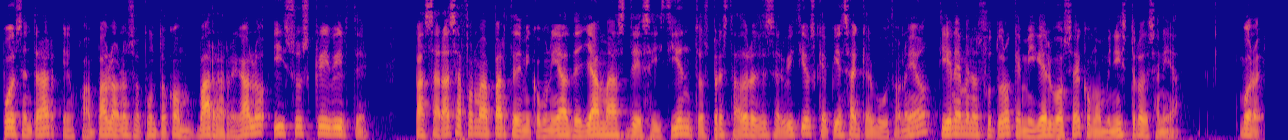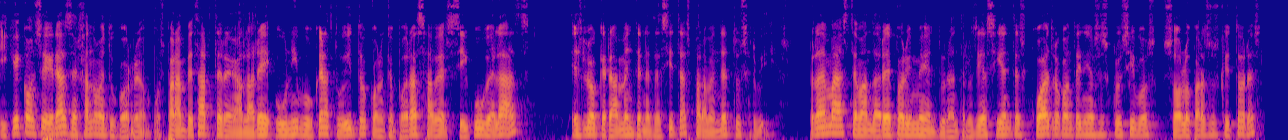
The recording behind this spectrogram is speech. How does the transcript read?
puedes entrar en juanpabloalonso.com barra regalo y suscribirte. Pasarás a formar parte de mi comunidad de ya más de 600 prestadores de servicios que piensan que el buzoneo tiene menos futuro que Miguel Bosé como ministro de Sanidad. Bueno, ¿y qué conseguirás dejándome tu correo? Pues para empezar te regalaré un ebook gratuito con el que podrás saber si Google Ads es lo que realmente necesitas para vender tus servicios. Pero además te mandaré por email durante los días siguientes cuatro contenidos exclusivos solo para suscriptores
